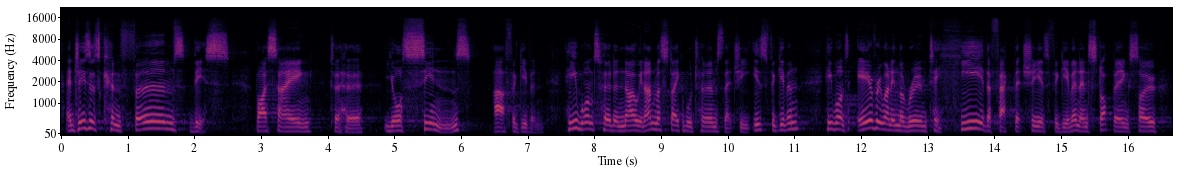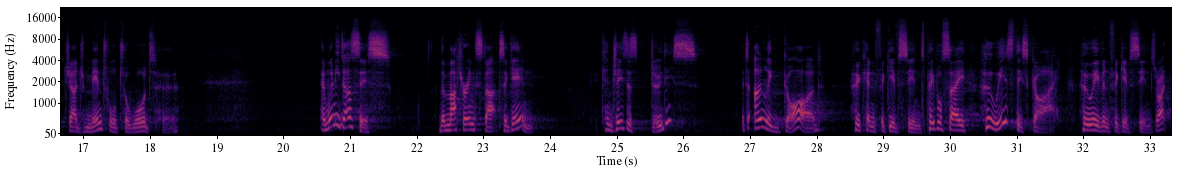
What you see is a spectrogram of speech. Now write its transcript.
And Jesus confirms this by saying to her, Your sins are forgiven. He wants her to know in unmistakable terms that she is forgiven. He wants everyone in the room to hear the fact that she is forgiven and stop being so judgmental towards her. And when he does this, the muttering starts again. Can Jesus do this? It's only God who can forgive sins. People say, Who is this guy who even forgives sins, right?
